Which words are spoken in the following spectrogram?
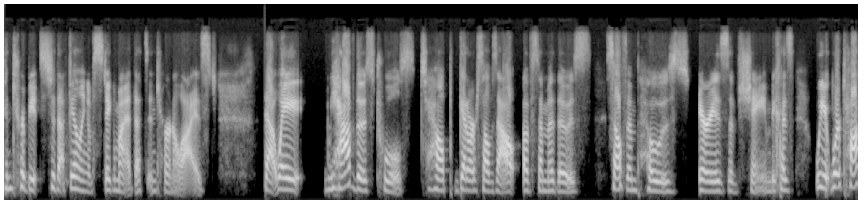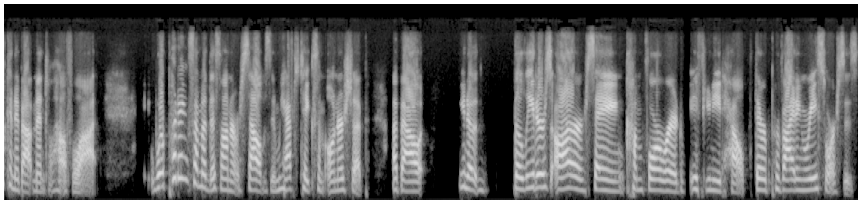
contributes to that feeling of stigma that's internalized. That way, we have those tools to help get ourselves out of some of those self-imposed areas of shame because we, we're talking about mental health a lot. We're putting some of this on ourselves and we have to take some ownership about you know the leaders are saying come forward if you need help. They're providing resources.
